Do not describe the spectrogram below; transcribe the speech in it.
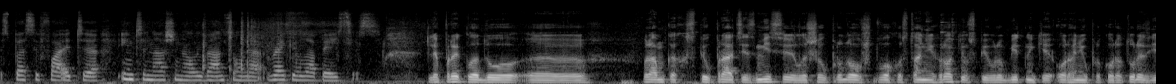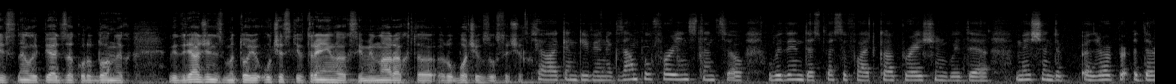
specified uh, international events on a regular basis. Для прикладу, е, в рамках співпраці з місією лише впродовж двох останніх років співробітники органів прокуратури здійснили п'ять закордонних відряджень з метою участі в тренінгах, семінарах та робочих зустрічах. So I can give you an example, for instance. So within the specified cooperation with the mission, the, uh, the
